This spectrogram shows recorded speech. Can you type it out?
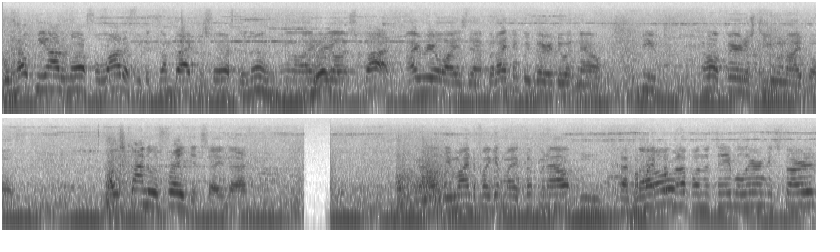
Would help me out an awful lot if you could come back this afternoon. Well, I really realize- spot. I realize that, but I think we better do it now. It'd be, in all fairness to you and I both. I was kind of afraid you'd say that. Well, do you mind if I get my equipment out and I put my equipment up on the table there and get started?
